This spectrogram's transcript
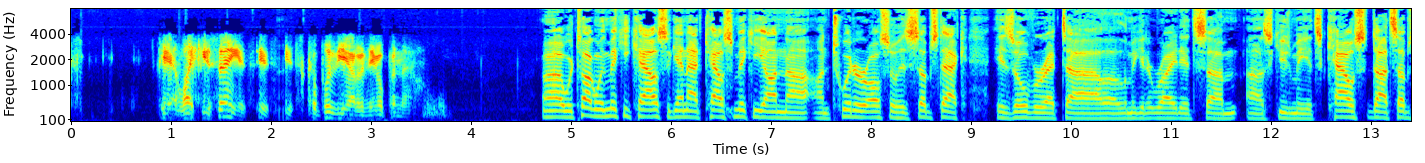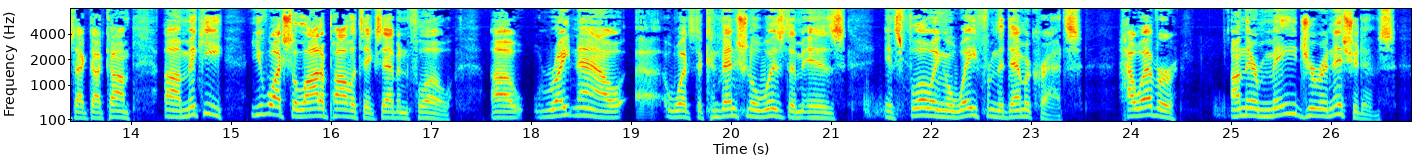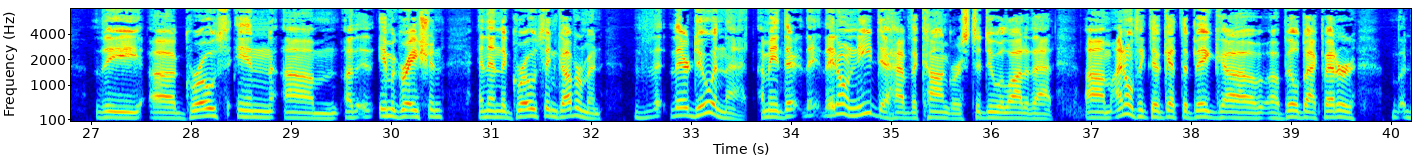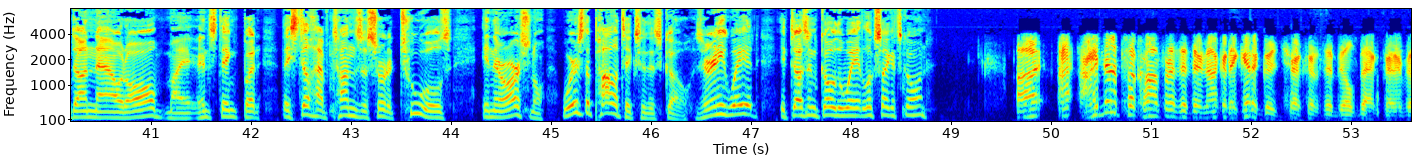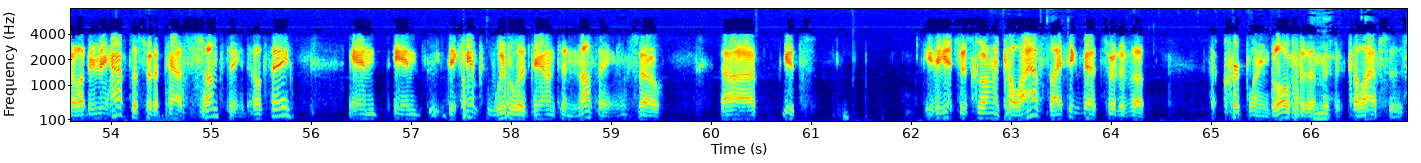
yeah, like you say, it's it's it's completely out in the open now. Uh, we're talking with Mickey Kaus again at Kaus Mickey on uh, on Twitter. Also, his Substack is over at uh, let me get it right. It's um, uh, excuse me, it's kaus.substack.com. Uh, Mickey, you've watched a lot of politics ebb and flow. Uh, right now, uh, what's the conventional wisdom is it's flowing away from the Democrats. However, on their major initiatives, the uh, growth in um, uh, immigration and then the growth in government they're doing that. I mean, they they don't need to have the Congress to do a lot of that. Um, I don't think they'll get the big uh, uh, Build Back Better done now at all, my instinct, but they still have tons of sort of tools in their arsenal. Where's the politics of this go? Is there any way it, it doesn't go the way it looks like it's going? Uh, I, I'm not so confident that they're not going to get a good chunk of the Build Back Better bill. I mean, they have to sort of pass something, don't they? And and they can't whittle it down to nothing. So uh, it's you think it's just going to collapse? I think that's sort of a a crippling blow for them if it collapses.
